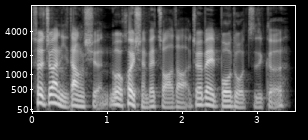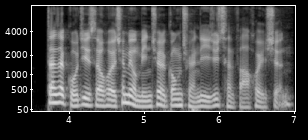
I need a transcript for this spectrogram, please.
所以就算你当选，如果贿选被抓到，就会被剥夺资格。但在国际社会却没有明确的公权力去惩罚贿选。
